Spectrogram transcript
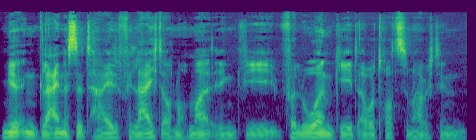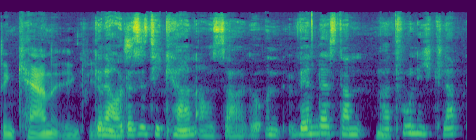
mir ein kleines Detail vielleicht auch nochmal irgendwie verloren geht, aber trotzdem habe ich den, den Kern irgendwie. Genau, etwas. das ist die Kernaussage. Und wenn das dann partout nicht klappt,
